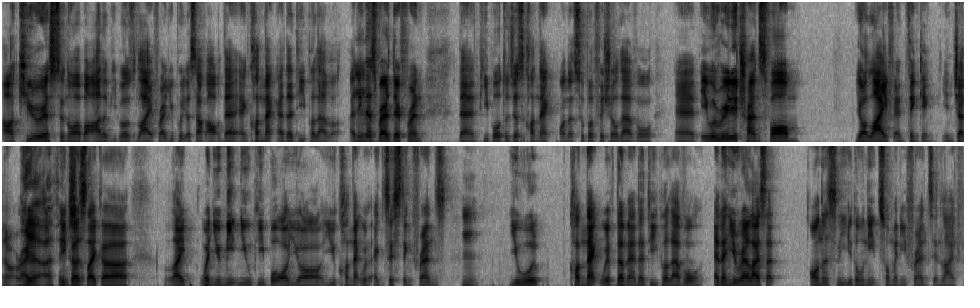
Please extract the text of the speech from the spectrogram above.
are curious to know about other people's life right you put yourself out there and connect at a deeper level i think Mm. that's very different than people to just connect on a superficial level and it will really transform your life and thinking in general right Yeah, I think because so. like uh like when you meet new people or you're you connect with existing friends Mm. you will connect with them at a deeper level and Mm. then you realize that honestly you don't need so many friends in life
